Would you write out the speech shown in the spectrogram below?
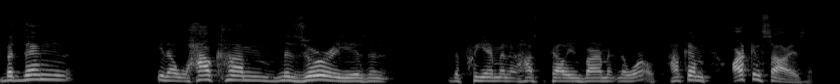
But then, you know, how come Missouri isn't the preeminent hospitality environment in the world? How come Arkansas isn't?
